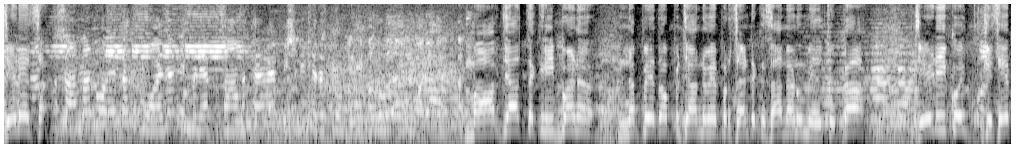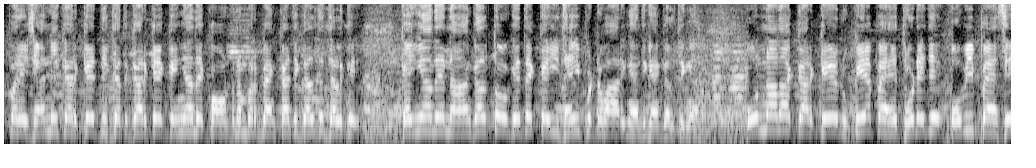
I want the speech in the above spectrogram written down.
ਜਿਹੜੇ ਕਿਸਾਨਾਂ ਨੂੰ ਅਜੇ ਤੱਕ ਮੁਆਵਜ਼ਾ ਨਹੀਂ ਮਿਲਿਆ। ਕਿਸਾਨ ਕਹਿ ਰਹੇ ਪਿਛਲੀ ਜਿਹੜੇ ਝੋਨੇ ਦੀ ਫਸਲ ਉਹਦਾ ਮੁਆਵਜ਼ਾ ਮੁਆਵਜ਼ਾ ਤਕਰੀਬਨ 90 ਤੋਂ 95% ਕਿਸਾਨਾਂ ਨੂੰ ਮਿਲ ਚੁੱਕਾ। ਜਿਹੜੀ ਕੋਈ ਕਿਸੇ ਪਰੇਸ਼ਾਨੀ ਕਰਕੇ ਦਿੱਕਤ ਕਰਕੇ ਕਈਆਂ ਦੇ ਅਕਾਊਂਟ ਨੰਬਰ ਬੈਂਕਾਂ 'ਚ ਗਲਤ ਚਲ ਗਏ। ਕਈਆਂ ਦੇ ਨਾਂ ਗਲਤ ਹੋ ਗਏ ਤੇ ਕਈ ਥਾਈਂ ਪਟਵਾਰੀਆਂ ਦੀਆਂ ਗਲਤੀਆਂ। ਉਹਨਾਂ ਦਾ ਕਰਕੇ ਰੁਕੇ ਆ ਪੈਸੇ ਥੋੜੇ ਜੇ ਉਹ ਵੀ ਪੈਸੇ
